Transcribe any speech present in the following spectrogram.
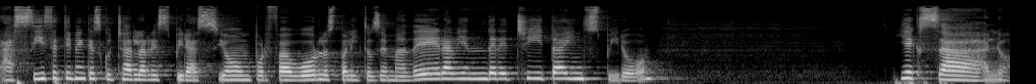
así se tiene que escuchar la respiración, por favor, los palitos de madera bien derechita, inspiro. Y exhalo.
